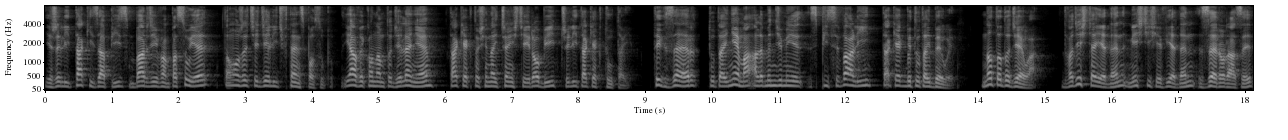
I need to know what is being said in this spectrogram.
Jeżeli taki zapis bardziej Wam pasuje, to możecie dzielić w ten sposób. Ja wykonam to dzielenie tak, jak to się najczęściej robi, czyli tak jak tutaj. Tych zer tutaj nie ma, ale będziemy je spisywali tak, jakby tutaj były. No to do dzieła. 21 mieści się w 1 0 razy.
